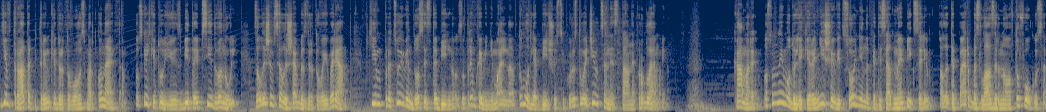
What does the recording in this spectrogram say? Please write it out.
є втрата підтримки дротового смарт-конекта, оскільки тут USB Type-C 2.0 залишився лише бездротовий варіант. Втім, працює він досить стабільно, затримка мінімальна, тому для більшості користувачів це не стане проблемою. Камери. Основний модуль, як і раніше, від Sony на 50 Мп, але тепер без лазерного автофокуса,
